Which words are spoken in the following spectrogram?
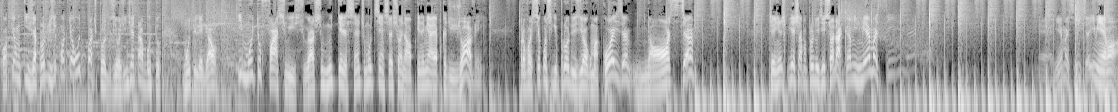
qualquer um quiser produzir conteúdo pode produzir. Hoje em dia tá muito, muito legal e muito fácil isso. Eu acho muito interessante, muito sensacional. Porque na minha época de jovem, para você conseguir produzir alguma coisa, nossa, tinha gente que deixava para produzir só na cama e mesmo assim. Né? É, mesmo assim, isso aí mesmo, ó.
